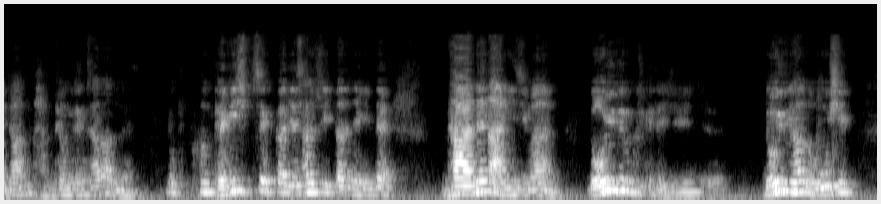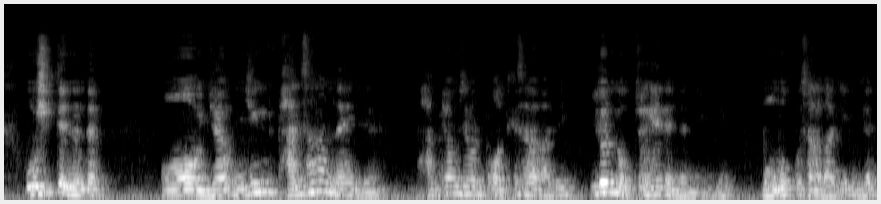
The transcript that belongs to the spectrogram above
이제 한 반평생 살았네. 한 120세까지 살 수 있다는 얘기인데 나는 아니지만 너희들은 그렇게 되지 이제. 너희들이 한 50, 50 됐는데 어 이제 인생이 반 살았네 이제. 반평생을 또 어떻게 살아가지? 이런 걱정해야 된다는 얘기지. 뭐 먹고 살아가지 이제.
